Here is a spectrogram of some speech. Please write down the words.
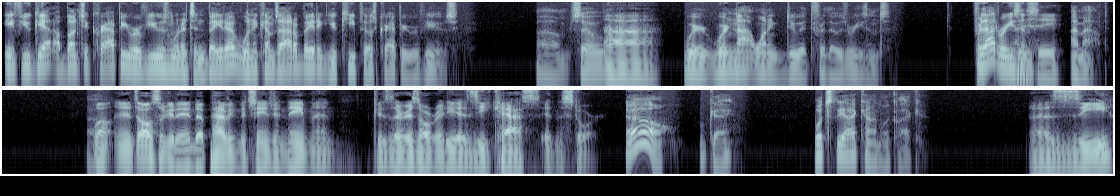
if you get a bunch of crappy reviews when it's in beta, when it comes out of beta, you keep those crappy reviews. Um, so Ah, we're we're not wanting to do it for those reasons. For that reason, see. I'm out. Well, and it's also going to end up having to change a name then, because there is already a Zcast in the store. Oh, okay. What's the icon look like? A Z.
